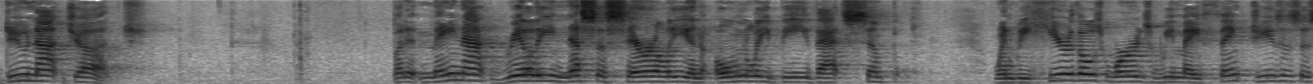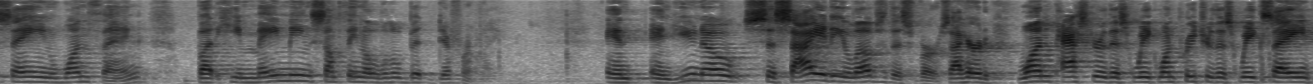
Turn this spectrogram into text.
do not judge. But it may not really necessarily and only be that simple. When we hear those words, we may think Jesus is saying one thing, but he may mean something a little bit differently. And, and you know, society loves this verse. I heard one pastor this week, one preacher this week saying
